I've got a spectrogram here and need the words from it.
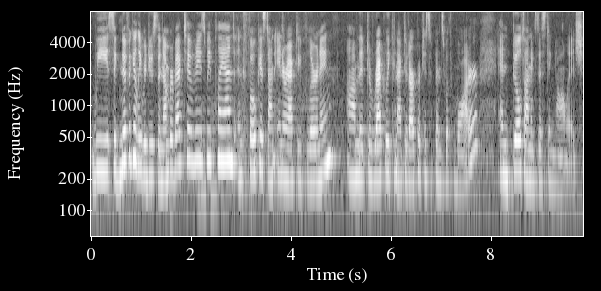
We significantly reduced the number of activities we planned and focused on interactive learning um, that directly connected our participants with water and built on existing knowledge.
